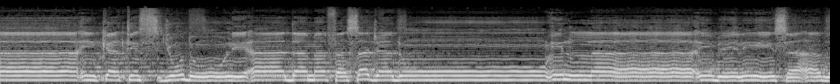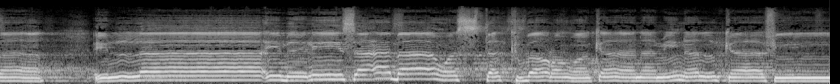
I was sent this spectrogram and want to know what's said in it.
للملائكة اسجدوا لآدم فسجدوا إلا إبليس أبى إلا إبليس أبى واستكبر وكان من الكافرين.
